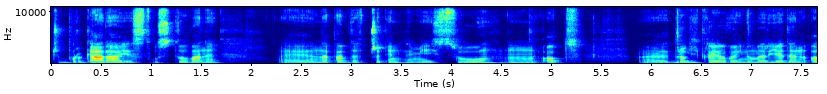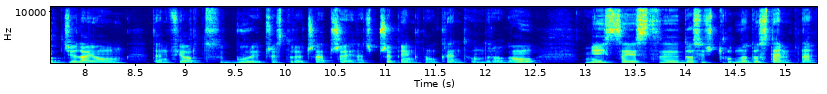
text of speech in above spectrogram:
czy Borgara jest usytuowany y, naprawdę w przepięknym miejscu. Mm, Od y, drogi krajowej numer 1 oddzielają ten fiord góry, przez które trzeba przejechać przepiękną, krętą drogą. Miejsce jest y, dosyć trudno dostępne.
